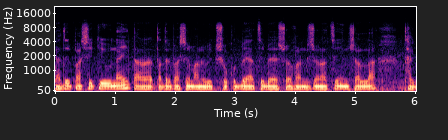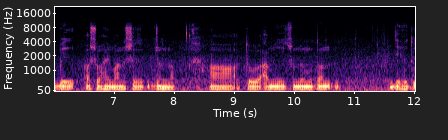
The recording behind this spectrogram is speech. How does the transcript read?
যাদের পাশে কেউ নাই, তারা তাদের পাশে মানবিক শকত ব্যয় আছে ব্যবসা ফাউন্ডেশন আছে, ইনশাল্লাহ থাকবে অসহায় মানুষের জন্য। তো আমি সুন্দর মতন যেহেতু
